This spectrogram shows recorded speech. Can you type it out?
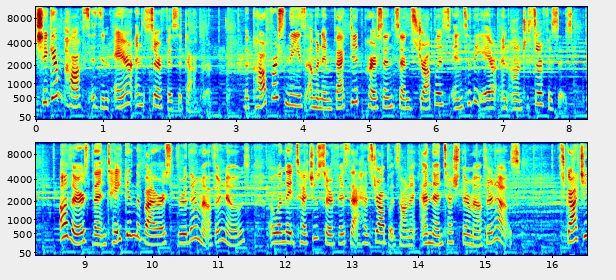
Chickenpox is an air and surface attacker. The cough or sneeze of an infected person sends droplets into the air and onto surfaces. Others then take in the virus through their mouth or nose, or when they touch a surface that has droplets on it and then touch their mouth or nose. Scratching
